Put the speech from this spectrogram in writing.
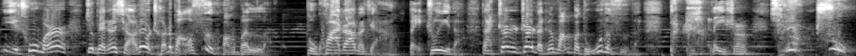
一出门就变成小六扯着宝四狂奔了。不夸张的讲，被追的那真真的跟王八犊子似的，大喊了一声：“小六，树！”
